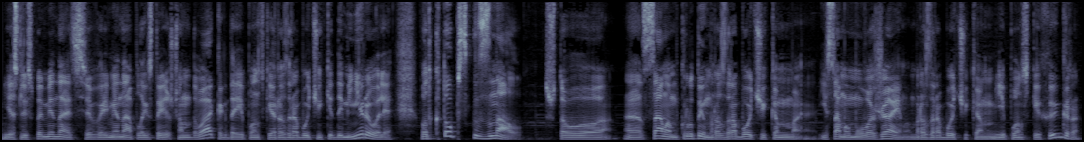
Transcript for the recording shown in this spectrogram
если вспоминать времена PlayStation 2, когда японские разработчики доминировали, вот кто бы знал, что э, самым крутым разработчиком и самым уважаемым разработчиком японских игр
